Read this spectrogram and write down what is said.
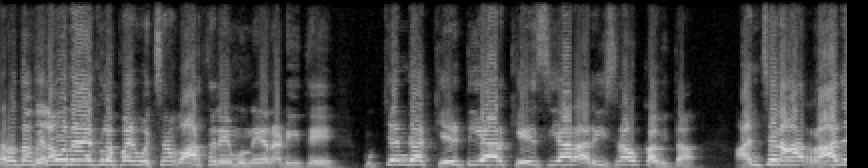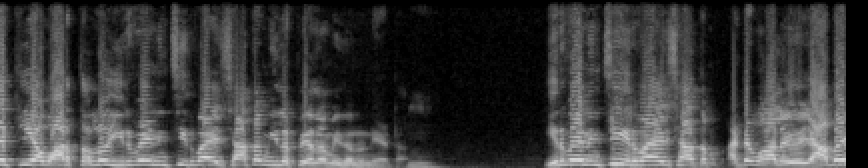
తర్వాత విలవ నాయకులపై వచ్చిన వార్తలు ఏమున్నాయని అడిగితే ముఖ్యంగా కేటీఆర్ కేసీఆర్ హరీష్ రావు కవిత. అంచనా రాజకీయ వార్తల్లో ఇరవై నుంచి ఇరవై ఐదు శాతం వీళ్ళ పేర్ల మీద ఉన్నాయట. ఇరవై నుంచి ఇరవై ఐదు శాతం. అంటే వాళ్ళు యాభై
